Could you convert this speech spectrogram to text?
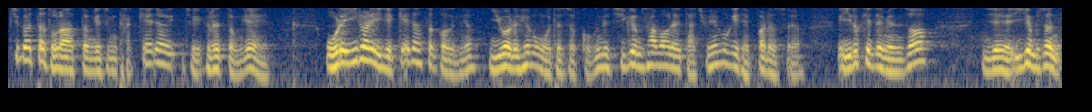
찍었다 돌아왔던 게 지금 다 깨져 저기 그랬던 게 올해 1월에 이게 깨졌었거든요. 2월에 회복 못했었고 근데 지금 3월에 다시 회복이 돼버렸어요. 이렇게 되면서 이제 이게 무슨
